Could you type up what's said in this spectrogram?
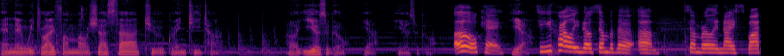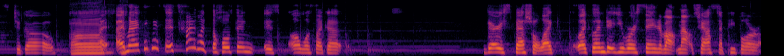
and then we drive from Mount Shasta to Grand Teton uh, years ago. Yeah, years ago. Oh, okay. Yeah. So you yeah. probably know some of the um, some really nice spots to go. Uh, I, I mean, I think it's it's kind of like the whole thing is almost like a very special. Like like Linda, you were saying about Mount Shasta, people are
